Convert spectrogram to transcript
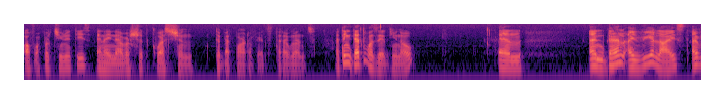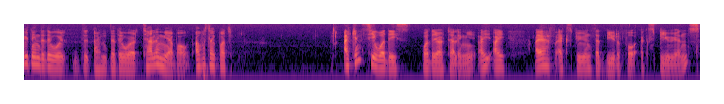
of opportunities and I never should question the bad part of it that I went. I think that was it, you know? And and then I realized everything that they were that, um, that they were telling me about. I was like, but I can see what they s- what they are telling me. I I I have experienced that beautiful experience,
